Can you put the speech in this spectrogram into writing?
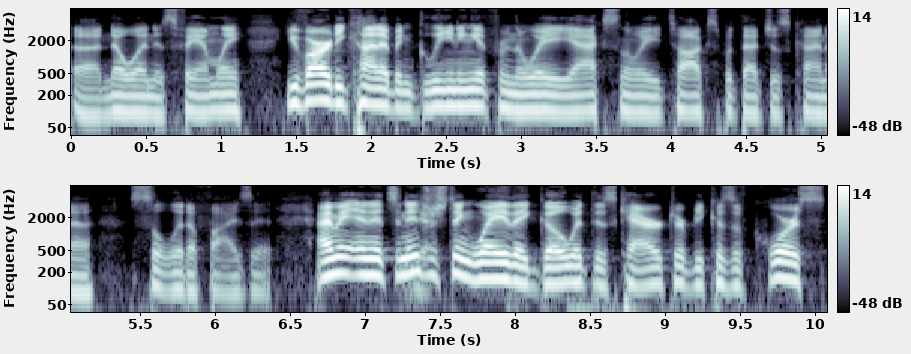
uh, Noah and his family. You've already kind of been gleaning it from the way he acts and the way he talks, but that just kind of solidifies it. I mean, and it's an interesting way they go with this character because, of course,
